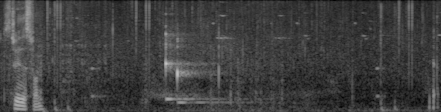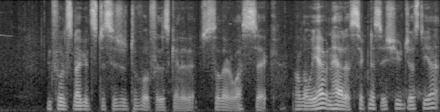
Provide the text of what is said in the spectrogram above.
Let's do this one. Yeah. Influence Nuggets' decision to vote for this candidate, so they're less sick. Although we haven't had a sickness issue just yet.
